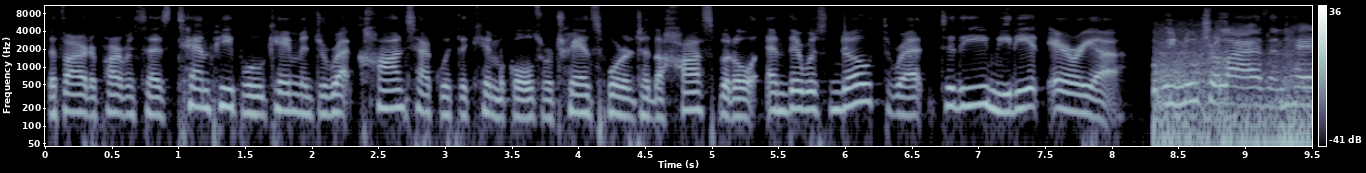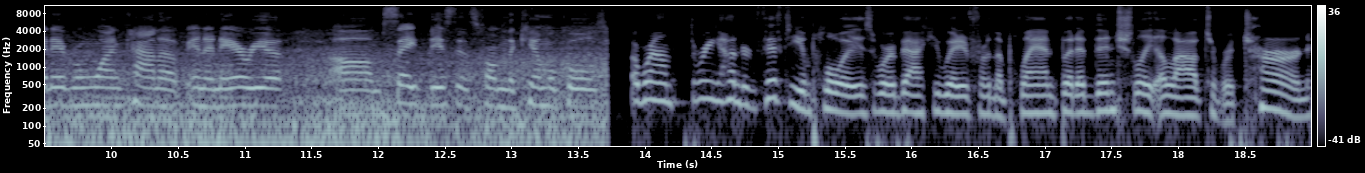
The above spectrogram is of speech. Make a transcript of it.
The fire department says 10 people who came in direct contact with the chemicals were transported to the hospital and there was no threat to the immediate area. We neutralized and had everyone kind of in an area um, safe distance from the chemicals. Around 350 employees were evacuated from the plant, but eventually allowed to return.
